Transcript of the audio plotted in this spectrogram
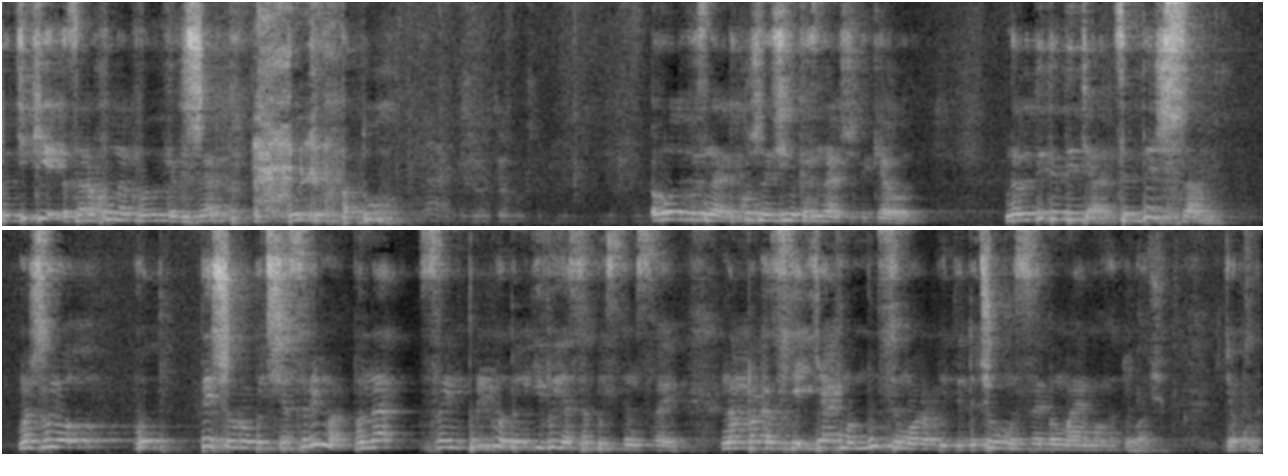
то тільки за рахунок великих жертв, великих потух. Роди ви знаєте, кожна жінка знає, що таке род. Народити дитя це те ж саме. Можливо, от те, що робить зараз Рима, вона своїм прикладом і ви особистим своїм нам показує, як ми мусимо робити, до чого ми себе маємо готувати. Дякую.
